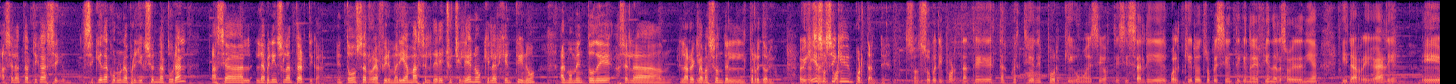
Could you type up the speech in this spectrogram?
hacia la Antártica, se, se queda con una proyección natural hacia la península antártica. Entonces, reafirmaría más el derecho chileno que el argentino al momento de hacer la, la reclamación del territorio. Y eso sí que es importante. Son súper importantes estas cuestiones porque, como decía usted, si sale cualquier otro presidente que no defienda la soberanía y la regale, eh,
